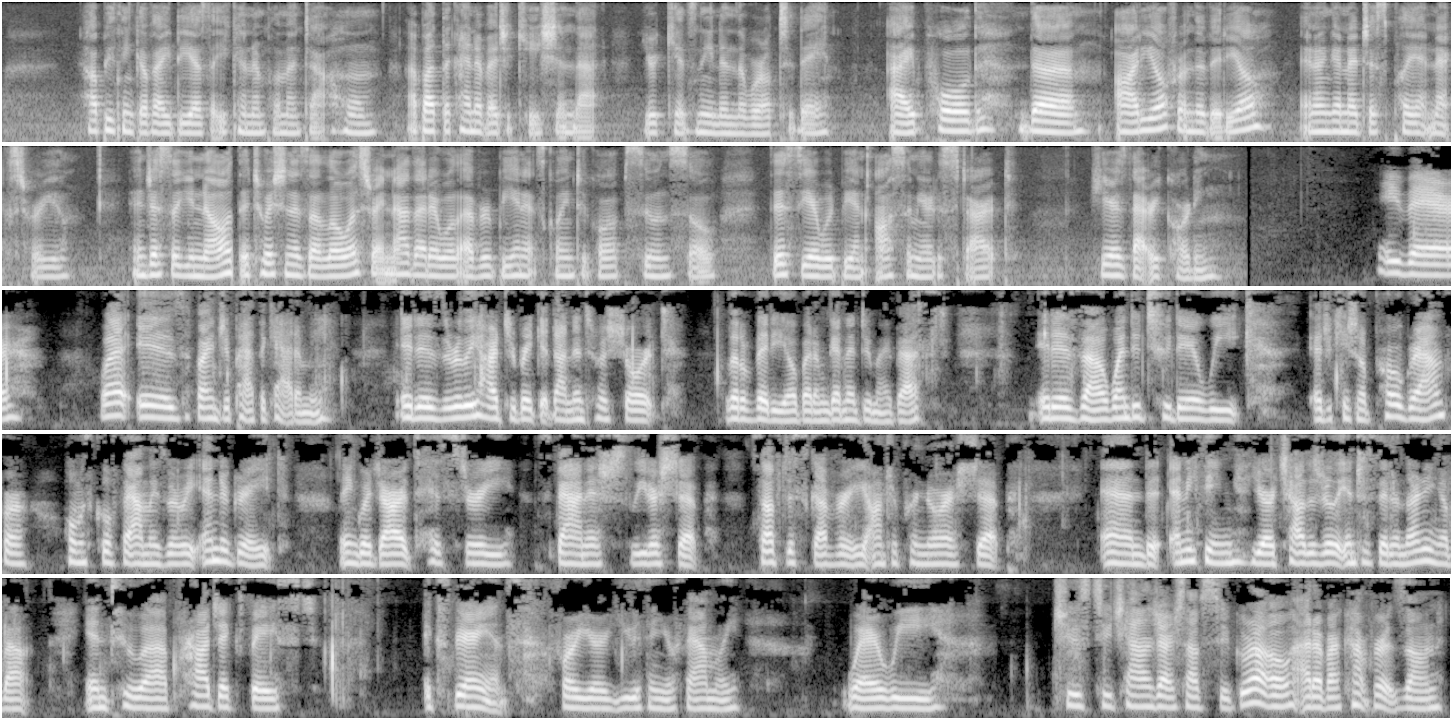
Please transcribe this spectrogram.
help you think of ideas that you can implement at home about the kind of education that your kids need in the world today. I pulled the audio from the video and I'm going to just play it next for you. And just so you know, the tuition is the lowest right now that it will ever be and it's going to go up soon. So this year would be an awesome year to start. Here's that recording. Hey there. What is Find Your Path Academy? It is really hard to break it down into a short little video, but I'm going to do my best. It is a one to two day a week educational program for homeschool families where we integrate language arts, history, Spanish, leadership, self-discovery, entrepreneurship, and anything your child is really interested in learning about into a project-based experience for your youth and your family where we choose to challenge ourselves to grow out of our comfort zone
